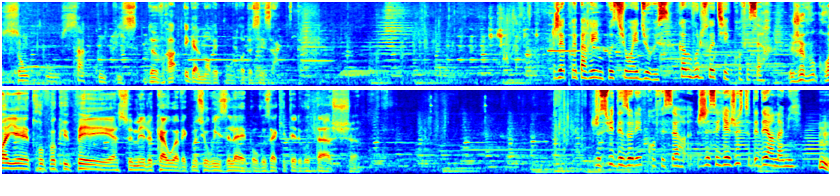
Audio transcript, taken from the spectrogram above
Son ou sa complice devra également répondre de ses actes. J'ai préparé une potion Edurus, comme vous le souhaitiez, professeur. Je vous croyais trop occupé à semer le chaos avec Monsieur Weasley pour vous acquitter de vos tâches. Je suis désolée, professeur. J'essayais juste d'aider un ami. Hmm,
